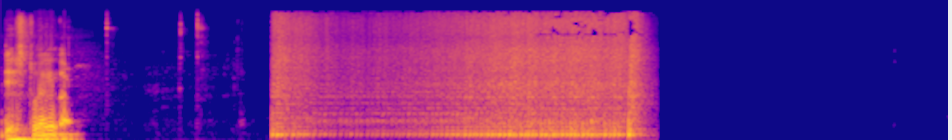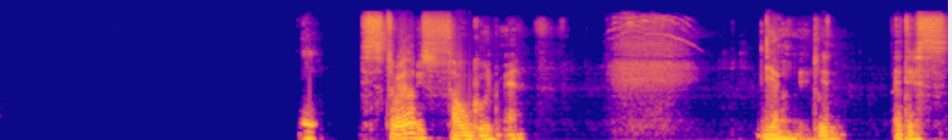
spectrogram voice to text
this trailer? Oh, this trailer is so good man yeah it, it, is.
